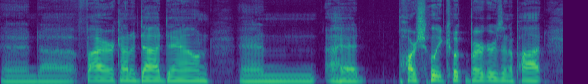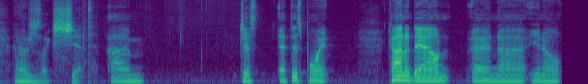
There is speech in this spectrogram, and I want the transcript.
And uh, fire kind of died down and I had partially cooked burgers in a pot, and I was just like, shit, I'm just at this point kind of down, and uh, you know,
